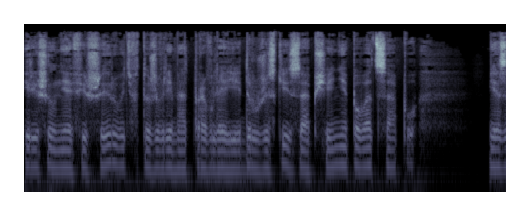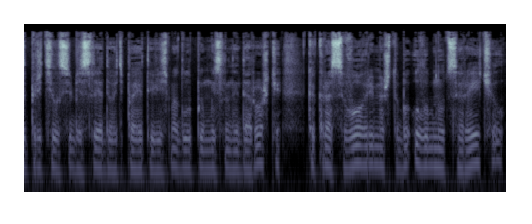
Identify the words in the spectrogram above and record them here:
и решил не афишировать, в то же время отправляя ей дружеские сообщения по ватсапу — я запретил себе следовать по этой весьма глупой мысленной дорожке как раз вовремя, чтобы улыбнуться Рэйчел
